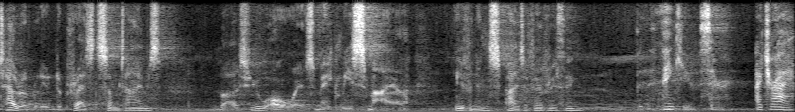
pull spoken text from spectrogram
terribly depressed sometimes. But you always make me smile, even in spite of everything. Thank you, sir. I try.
